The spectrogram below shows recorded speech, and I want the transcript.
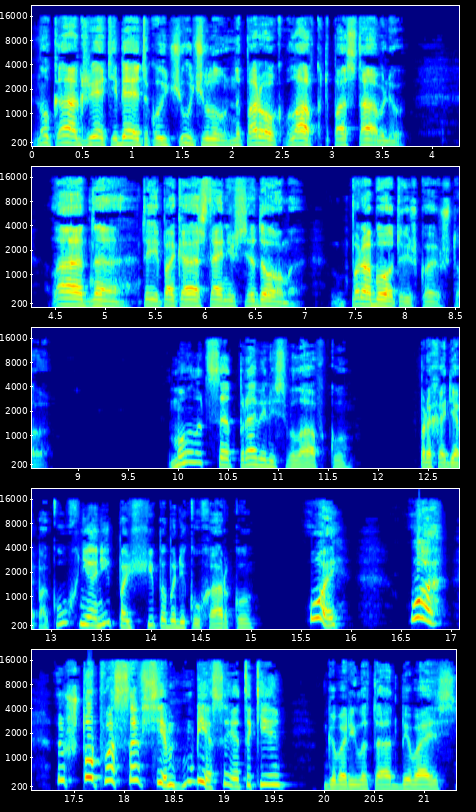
Ну как же я тебя, такую чучелу, на порог в лавку-то поставлю? Ладно, ты пока останешься дома, поработаешь кое-что. Молодцы отправились в лавку. Проходя по кухне, они пощипывали кухарку. — Ой, о, чтоб вас совсем бесы такие, — говорила та, отбиваясь.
